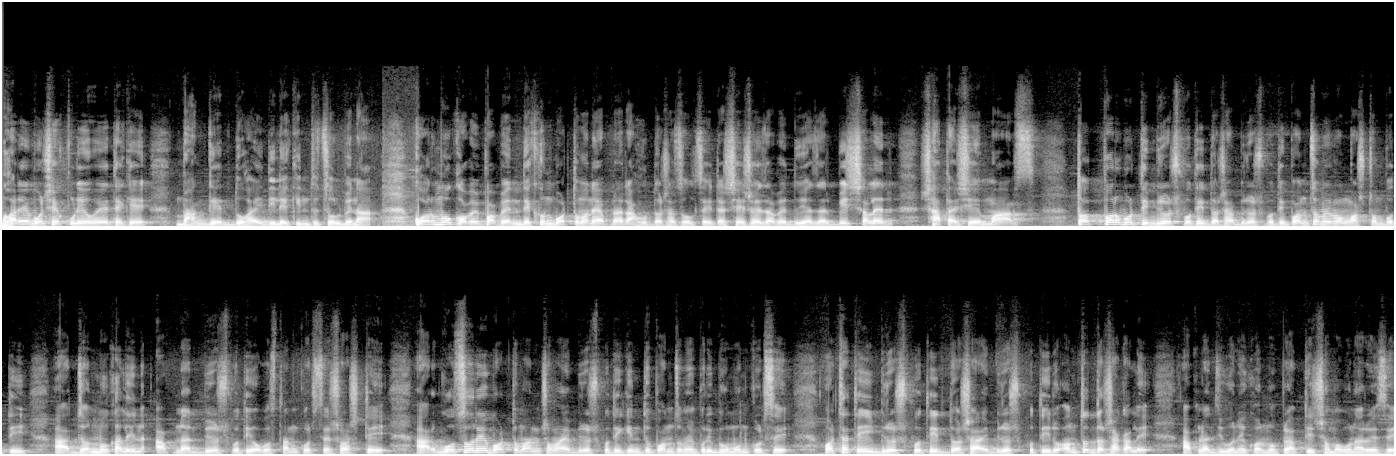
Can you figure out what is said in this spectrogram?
ঘরে বসে কুড়ে হয়ে থেকে ভাগ্যের দোহাই দিলে কিন্তু চলবে না। কর্ম কবে পাবেন? দেখুন, বর্তমানে আপনার রাহুর দশা চলছে। এটা শেষ হয়ে যাবে দুই হাজার বিশ সালের সাতাশে মার্চ। তৎপরবর্তী বৃহস্পতির দশা, বৃহস্পতি পঞ্চম এবং অষ্টমপতি আর জন্মকালীন আপনার বৃহস্পতি অবস্থান করছে ষষ্ঠে। আর গোচরে বর্তমান সময়ে বৃহস্পতি কিন্তু পঞ্চমে পরিভ্রমণ করছে। অর্থাৎ এই বৃহস্পতির দশায়, বৃহস্পতির অন্তর্দশাকালে আপনার জীবনে কর্মপ্রাপ্তির সম্ভাবনা রয়েছে।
